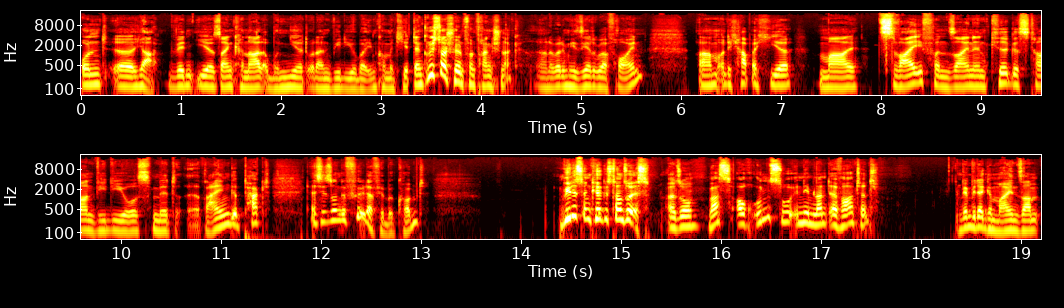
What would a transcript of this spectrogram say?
Und äh, ja, wenn ihr seinen Kanal abonniert oder ein Video bei ihm kommentiert, dann grüßt euch schön von Frank Schnack. Äh, da würde ich mich sehr drüber freuen. Ähm, und ich habe euch hier mal zwei von seinen Kirgistan-Videos mit reingepackt, dass ihr so ein Gefühl dafür bekommt, wie das in Kirgistan so ist. Also, was auch uns so in dem Land erwartet wenn wir da gemeinsam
